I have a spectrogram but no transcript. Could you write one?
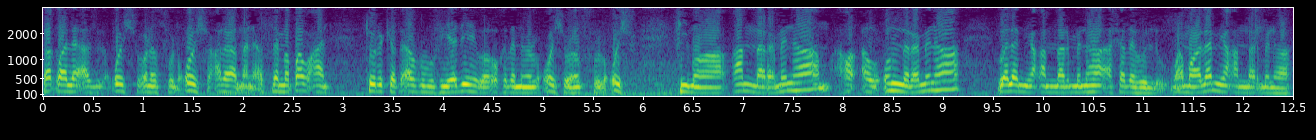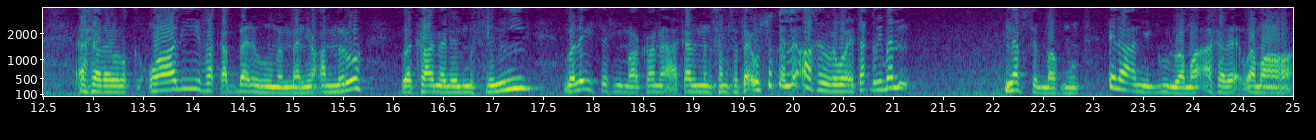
فقال العشر ونصف العشر على من أسلم طوعا تركت أرضه في يده وأخذ من العشر ونصف العشر فيما عمر منها أو عمر منها ولم يعمر منها أخذه وما لم يعمر منها أخذه الوالي فقبله ممن يعمره وكان للمسلمين وليس فيما كان أقل من خمسة أوسق إلى آخر الرواية تقريبا نفس المضمون إلى أن يقول وما أخذ وما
